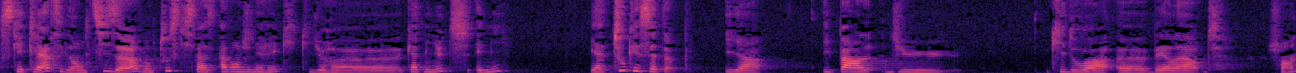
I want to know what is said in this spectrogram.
ce qui est clair, c'est que dans le teaser, donc tout ce qui se passe avant le générique, qui dure euh, 4 minutes et demie, il y a tout qui est setup. Il y a, il parle du qui doit euh, bail out Sean.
